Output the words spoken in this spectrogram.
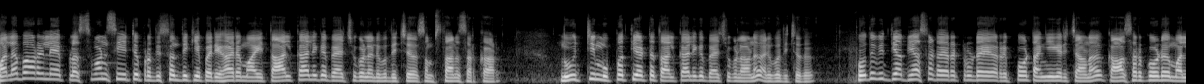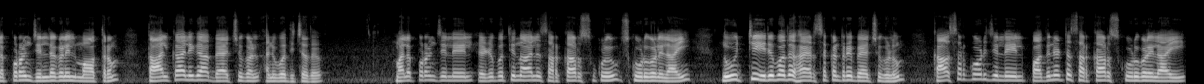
മലബാറിലെ പ്ലസ് വൺ സീറ്റ് പ്രതിസന്ധിക്ക് പരിഹാരമായി താൽക്കാലിക ബാച്ചുകൾ അനുവദിച്ച് സംസ്ഥാന സർക്കാർ. നൂറ്റി മുപ്പത്തിയെട്ട് താൽക്കാലിക ബാച്ചുകളാണ് അനുവദിച്ചത്. പൊതുവിദ്യാഭ്യാസ ഡയറക്ടറുടെ റിപ്പോർട്ട് അംഗീകരിച്ചാണ് കാസർഗോഡ് മലപ്പുറം ജില്ലകളിൽ മാത്രം താൽക്കാലിക ബാച്ചുകൾ അനുവദിച്ചത്. മലപ്പുറം ജില്ലയിൽ എഴുപത്തിനാല് സർക്കാർ സ്കൂ- സ്കൂളുകളിലായി നൂറ്റി ഇരുപത് ഹയർ സെക്കൻഡറി ബാച്ചുകളും കാസർഗോഡ് ജില്ലയിൽ പതിനെട്ട് സർക്കാർ സ്കൂളുകളിലായി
